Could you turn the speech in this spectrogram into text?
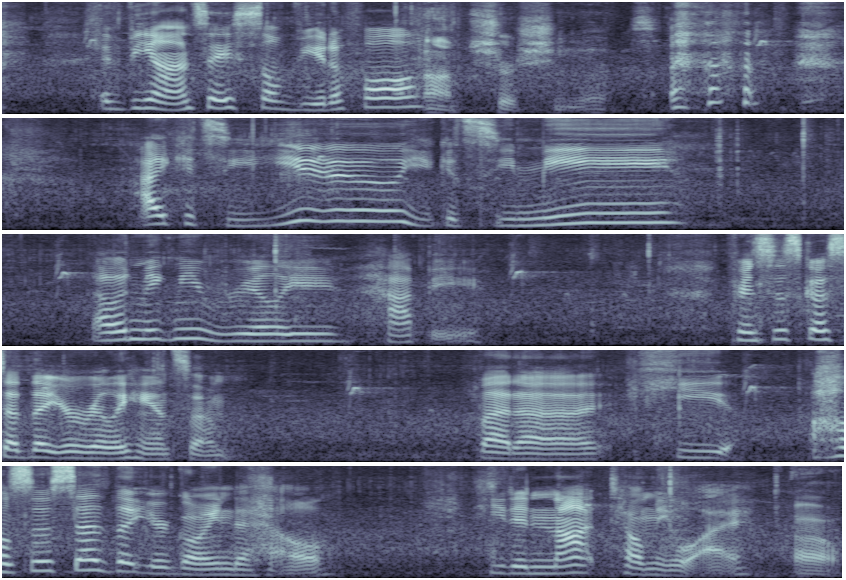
if Beyonce's still beautiful. I'm sure she is. I could see you, you could see me. That would make me really happy. Francisco said that you're really handsome. But uh, he also said that you're going to hell. He did not tell me why. Oh.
